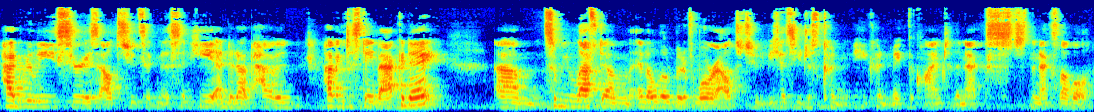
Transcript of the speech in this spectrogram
had really serious altitude sickness and he ended up having, having to stay back a day. Um, so we left him at a little bit of lower altitude because he just couldn't he couldn't make the climb to the next the next level,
